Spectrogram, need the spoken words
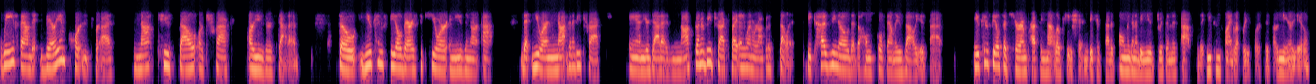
we found it very important for us not to sell or track our users' data. So you can feel very secure in using our app that you are not going to be tracked and your data is not going to be tracked by anyone. We're not going to sell it because we know that the homeschool family values that. You can feel secure in pressing that location because that is only going to be used within this app so that you can find what resources are near you.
